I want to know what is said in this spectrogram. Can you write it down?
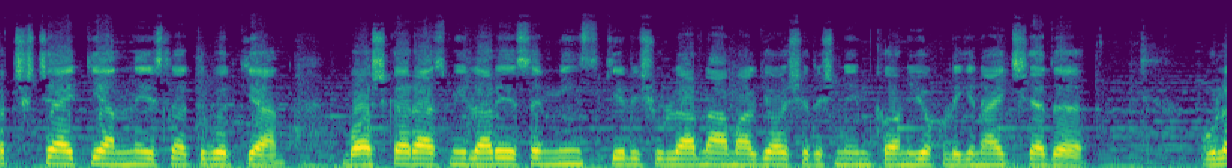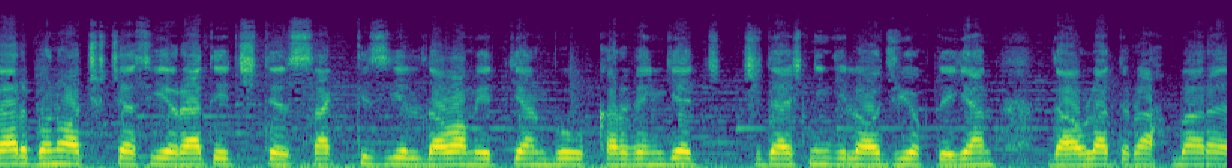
ochiqcha aytganini eslatib o'tgan. Boshqa rasmiylari esa minsk kelishuvlarini amalga oshirishni imkoni yo'qligini aytishadi. Ular buni ochiqchasiga rad etishdi sakkiz yil davom etgan bu qirg'inga chidashning iloji yo'q degan davlat rahbari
